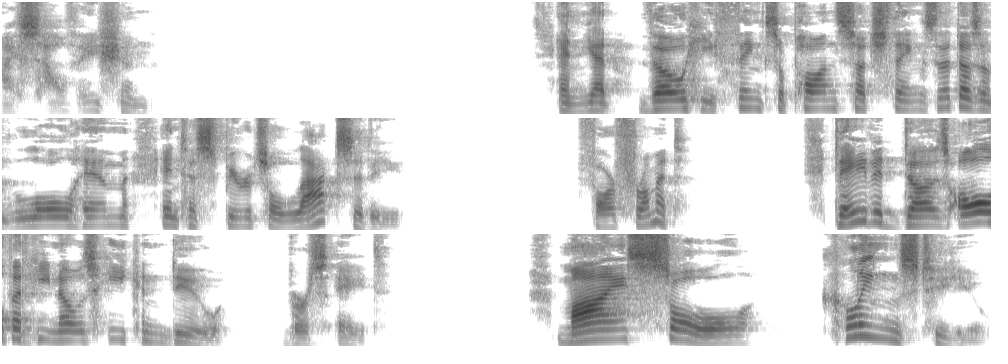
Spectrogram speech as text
my salvation. And yet, though he thinks upon such things, that doesn't lull him into spiritual laxity. Far from it. David does all that he knows he can do. Verse 8. My soul clings to you.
